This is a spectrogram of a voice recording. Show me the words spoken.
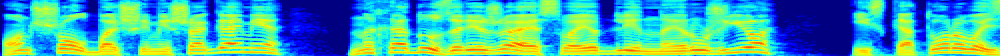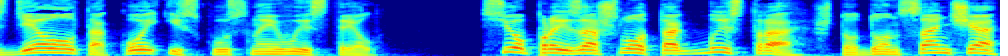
Он шел большими шагами, на ходу заряжая свое длинное ружье, из которого сделал такой искусный выстрел. Все произошло так быстро, что Дон Санчо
